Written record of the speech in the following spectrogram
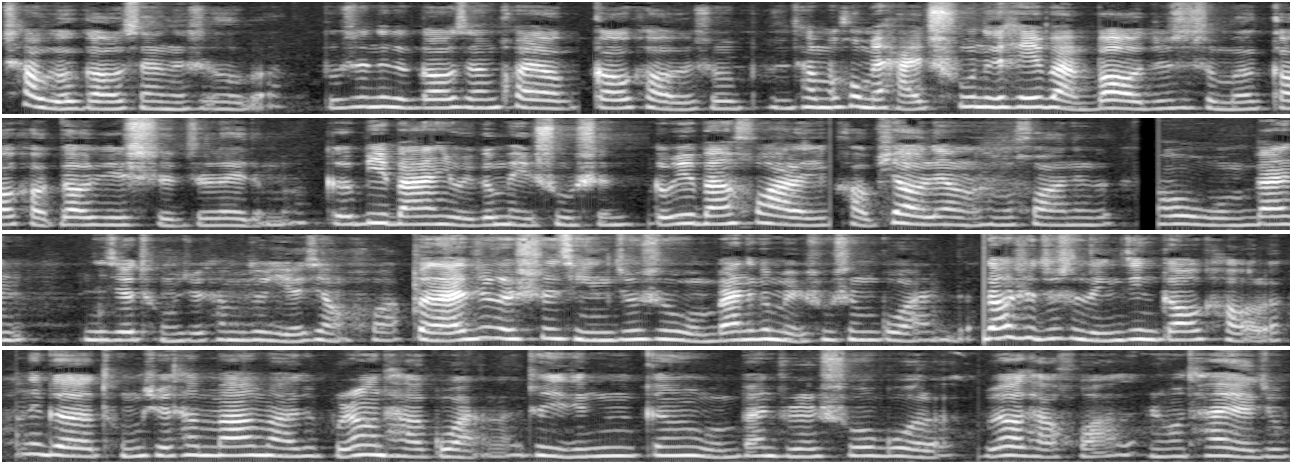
差不多高三的时候吧，不是那个高三快要高考的时候，不是他们后面还出那个黑板报，就是什么高考倒计时之类的吗？隔壁班有一个美术生，隔壁班画了一个好漂亮，他们画那个，然后我们班那些同学他们就也想画。本来这个事情就是我们班那个美术生管的，当时就是临近高考了，那个同学他妈妈就不让他管了，这已经跟我们班主任说过了，不要他画了，然后他也就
